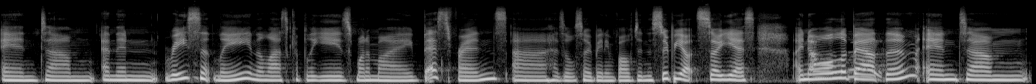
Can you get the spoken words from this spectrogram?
And um, and then recently in the last couple of years one of my best friends uh, has also been involved in the super yachts. So yes i know Oh, all about them. And um,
